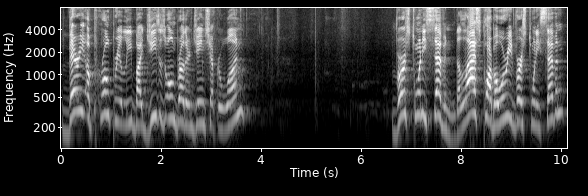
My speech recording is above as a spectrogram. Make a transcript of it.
very appropriately by Jesus' own brother in James chapter 1. Verse 27, the last part, but we'll read verse 27.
